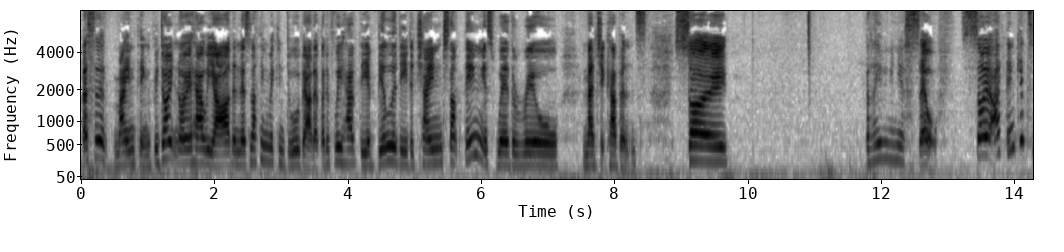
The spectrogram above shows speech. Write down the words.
That's the main thing. If we don't know how we are, then there's nothing we can do about it. But if we have the ability to change something, is where the real magic happens. So, believing in yourself. So, I think it's,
